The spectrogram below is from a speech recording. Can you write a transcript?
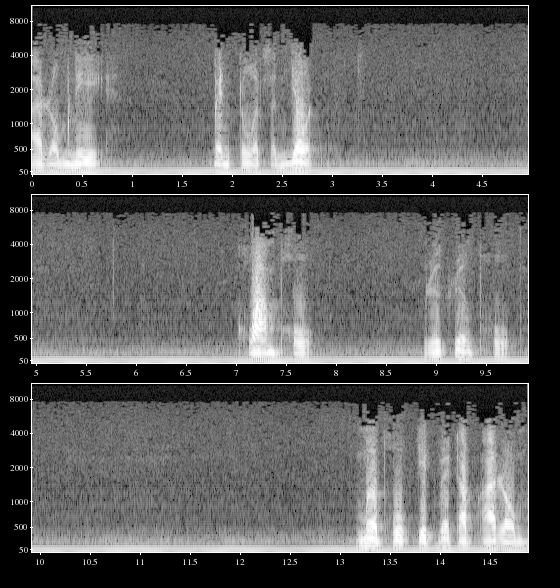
อารมณ์นี้ เป็นตัวสัญญต์ความผูก หรือเครื่องผูก เมื่อผูกจิตไว้กับอารมณ์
